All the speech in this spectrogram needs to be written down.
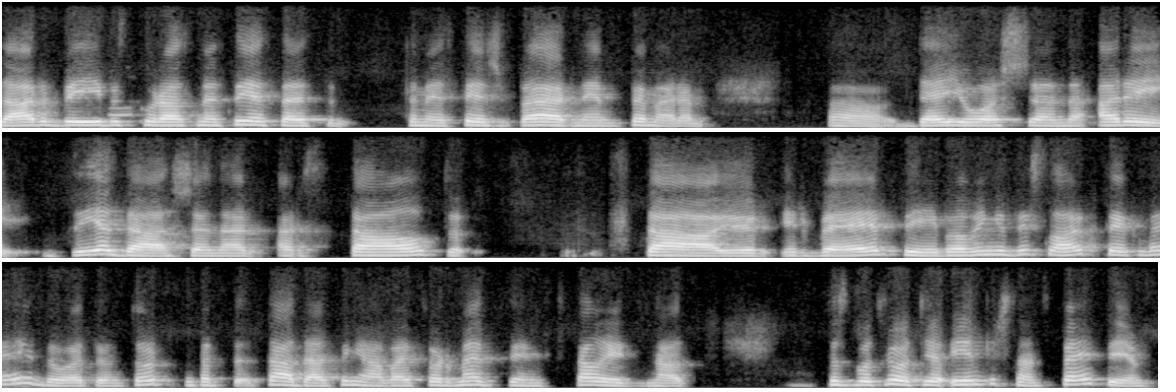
darbības, kurās mēs iesaistamies tieši bērniem, piemēram, uh, dejošana, arī dziedāšana ar, ar staltu stāju ir, ir vērtība, viņa visu laiku tiek veidota. Tur tādā ziņā, vai var medicīniski salīdzināt Tas būtu ļoti interesants pētījums.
